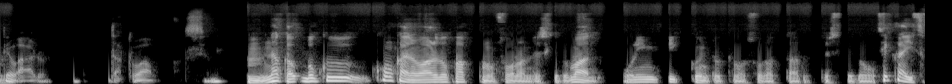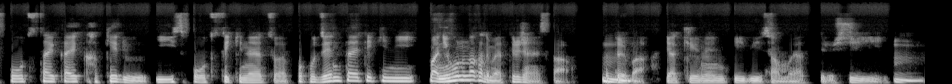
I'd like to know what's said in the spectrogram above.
んで。はあるんだとは思うんですよね。うん。なんか僕、今回のワールドカップもそうなんですけど、まあ、オリンピックの時もそうだったんですけど、世界スポーツ大会かける e スポーツ的なやつは、やっぱこう全体的に、まあ日本の中でもやってるじゃないですか。例えば、野球の NTV さんもやってるし、うん。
